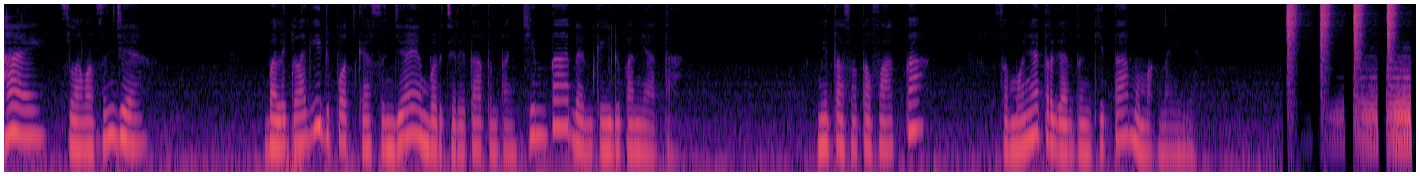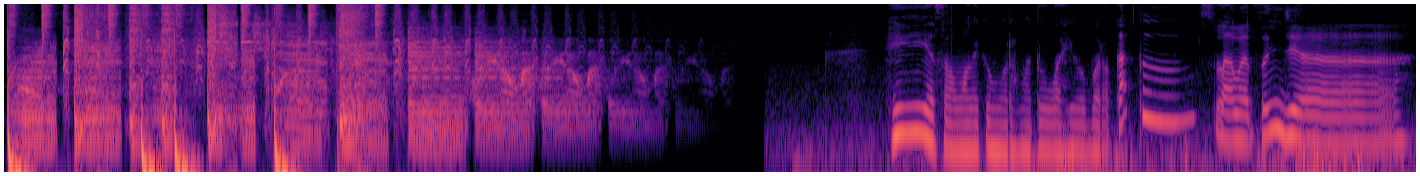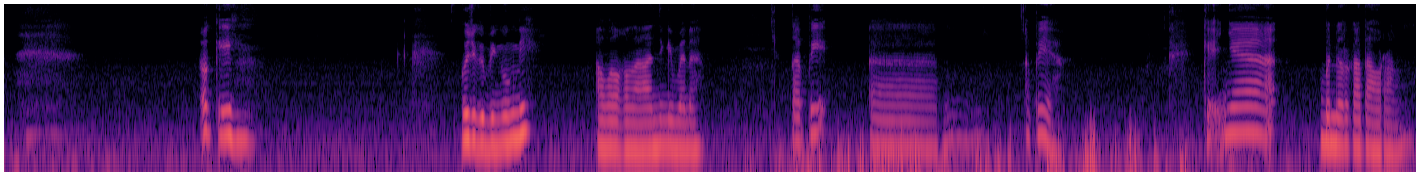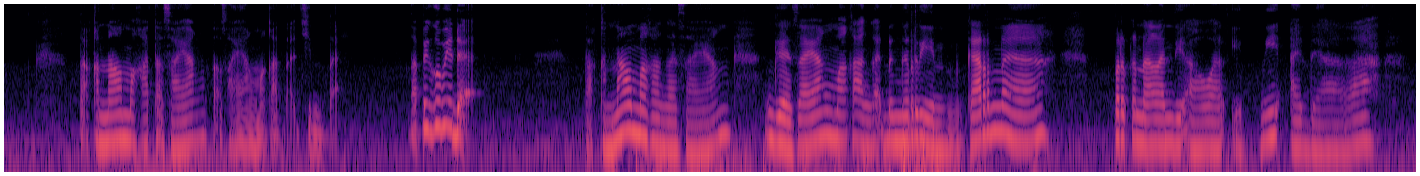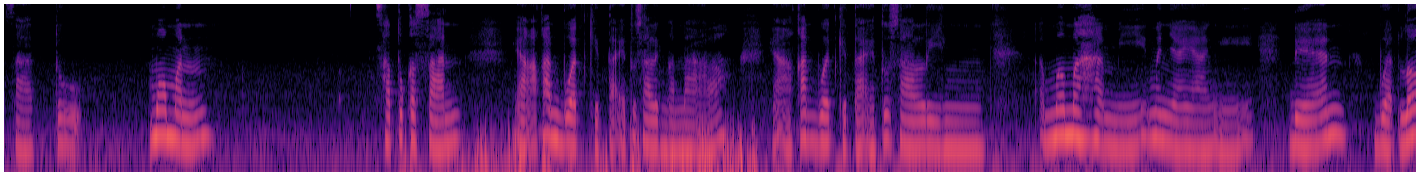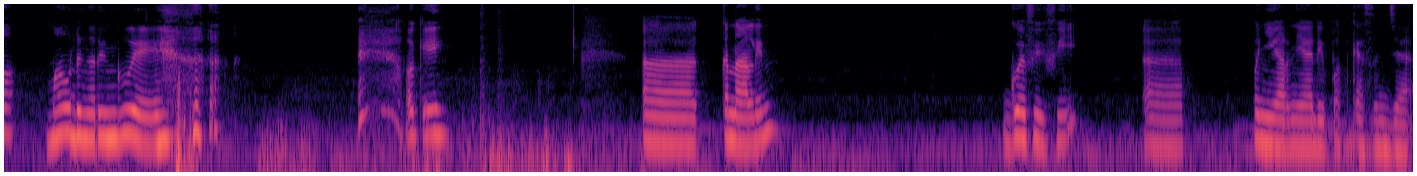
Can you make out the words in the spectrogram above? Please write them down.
Hai, selamat senja. Balik lagi di podcast Senja yang bercerita tentang cinta dan kehidupan nyata. Mitos atau fakta, semuanya tergantung kita memaknainya. Hei, assalamualaikum warahmatullahi wabarakatuh. Selamat senja. Oke, gue juga bingung nih awal kenalannya gimana. Tapi em, apa ya? Kayaknya bener kata orang, tak kenal maka tak sayang, tak sayang maka tak cinta. Tapi gue beda. Tak kenal maka nggak sayang, nggak sayang maka nggak dengerin. Karena perkenalan di awal ini adalah satu momen satu kesan yang akan buat kita itu saling kenal, yang akan buat kita itu saling memahami, menyayangi, dan buat lo mau dengerin gue. Oke, Eh, kenalin, gue Vivi, eh, penyiarnya di podcast Senja,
